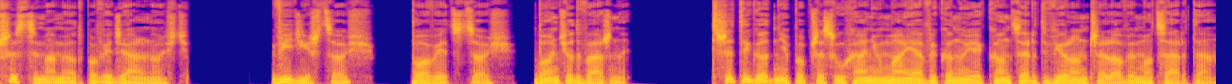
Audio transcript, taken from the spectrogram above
Wszyscy mamy odpowiedzialność. Widzisz coś? Powiedz coś. Bądź odważny. Trzy tygodnie po przesłuchaniu Maja wykonuje koncert wiolonczelowy Mozarta.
